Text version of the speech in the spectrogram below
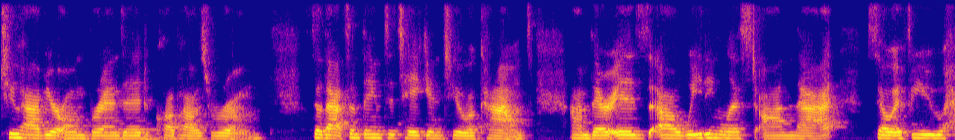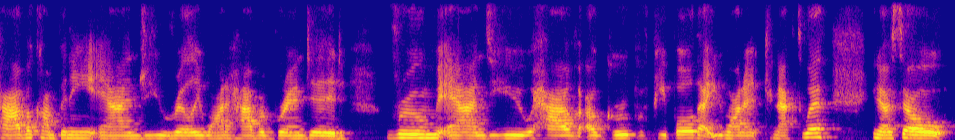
to have your own branded Clubhouse room. So that's something to take into account. Um, there is a waiting list on that. So if you have a company and you really want to have a branded room and you have a group of people that you want to connect with, you know, so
